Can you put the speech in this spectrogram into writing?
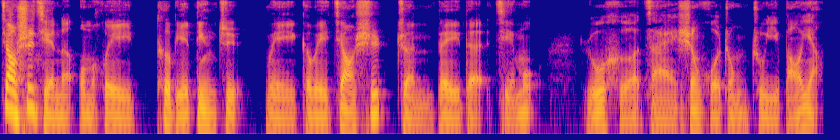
教师节呢，我们会特别定制为各位教师准备的节目，如何在生活中注意保养。”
